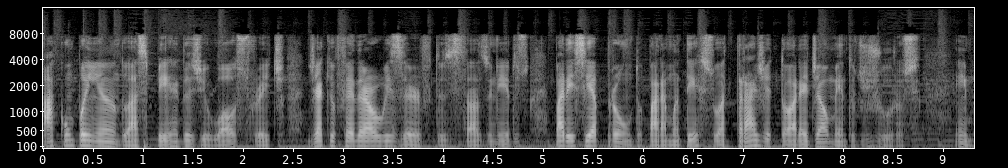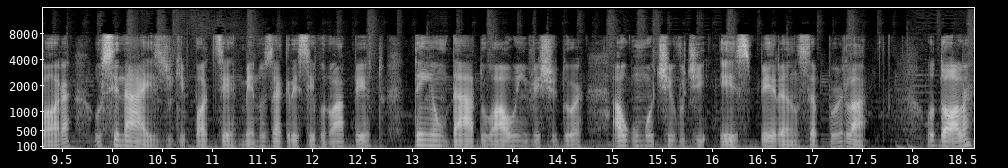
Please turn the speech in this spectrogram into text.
acompanhando as perdas de Wall Street, já que o Federal Reserve dos Estados Unidos parecia pronto para manter sua trajetória de aumento de juros. Embora os sinais de que pode ser menos agressivo no aperto tenham dado ao investidor algum motivo de esperança por lá. O dólar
